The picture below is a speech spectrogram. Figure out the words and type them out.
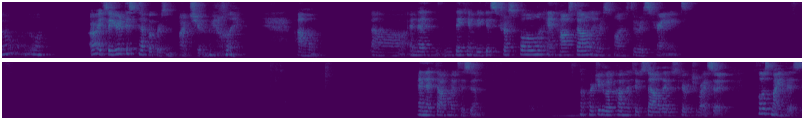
oh, all right, so you're this type of person, aren't you? Really? um, uh, and then they can be distrustful and hostile in response to restraint. And then dogmatism, a particular cognitive style that is characterized by closed-mindedness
